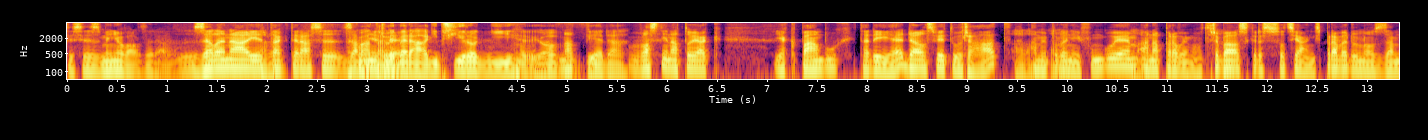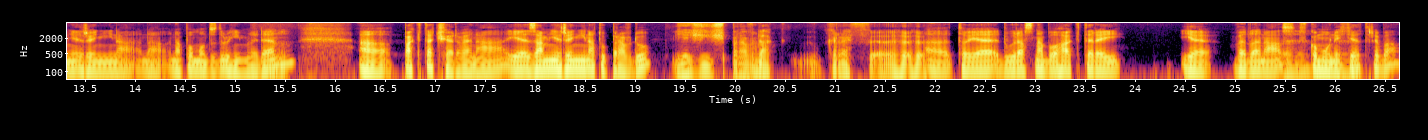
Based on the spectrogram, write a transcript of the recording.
ty jsi zmiňoval. Teda. Zelená je ano. ta, která se Taková zaměřuje... ta liberální, přírodní no, jo, na, věda. Vlastně na to, jak, jak pán Bůh tady je, dal světu řád ano, a my podle ano. něj fungujeme a napravujeme ho. Třeba skrz sociální spravedlnost, zaměření na, na, na pomoc druhým lidem. Ano. A pak ta červená je zaměření na tu pravdu. Ježíš, pravda, ano. krev. a to je důraz na Boha, který je vedle nás v komunitě třeba.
